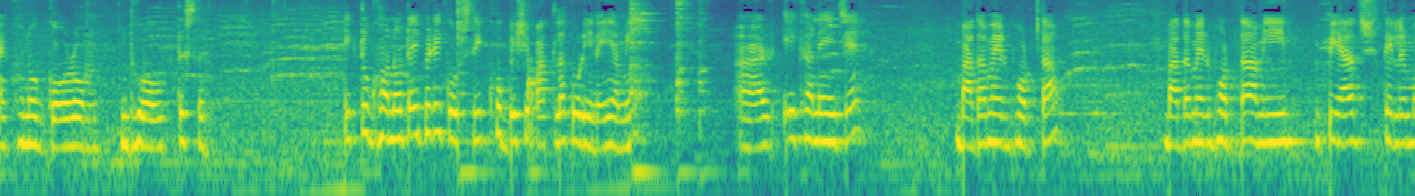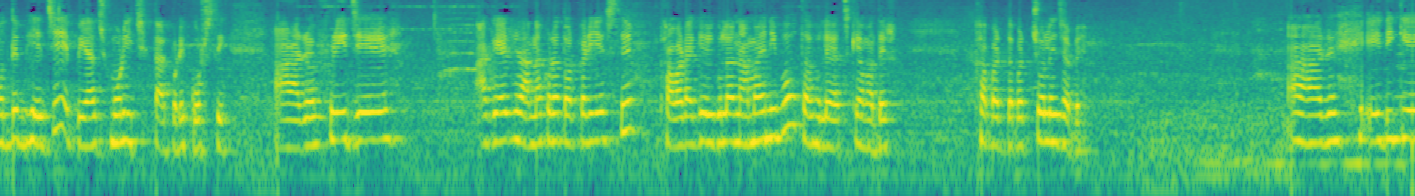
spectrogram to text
এখনও গরম, ধোয়া উঠতেছে। একটু ঘন টাইপেরই করছি, খুব বেশি পাতলা করি নাই আমি। আর এখানে এই যে বাদামের ভর্তা। বাদামের ভর্তা আমি পেঁয়াজ, তেলের মধ্যে ভেজে পেঁয়াজ, মরিচ তারপরে করছি। আর ফ্রিজে আগের রান্না করা তরকারি এসছে, খাওয়ার আগে ওইগুলো নামায় নিব, তাহলে আজকে আমাদের খাবার দাবার চলে যাবে। আর এইদিকে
